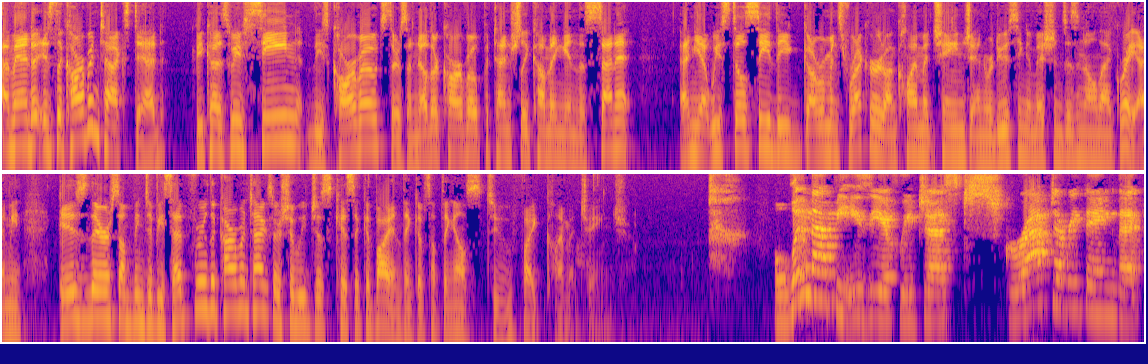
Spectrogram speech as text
Amanda, is the carbon tax dead? Because we've seen these carve outs, there's another carve out potentially coming in the Senate, and yet we still see the government's record on climate change and reducing emissions isn't all that great. I mean, is there something to be said for the carbon tax, or should we just kiss it goodbye and think of something else to fight climate change? Well, wouldn't that be easy if we just scrapped everything that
